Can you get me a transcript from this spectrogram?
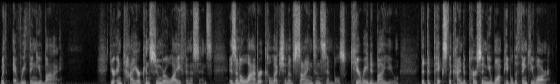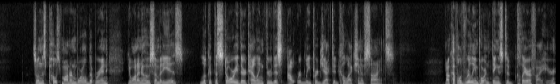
with everything you buy. Your entire consumer life, in a sense, is an elaborate collection of signs and symbols curated by you that depicts the kind of person you want people to think you are. So, in this postmodern world that we're in, you want to know who somebody is? Look at the story they're telling through this outwardly projected collection of signs. Now, a couple of really important things to clarify here.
